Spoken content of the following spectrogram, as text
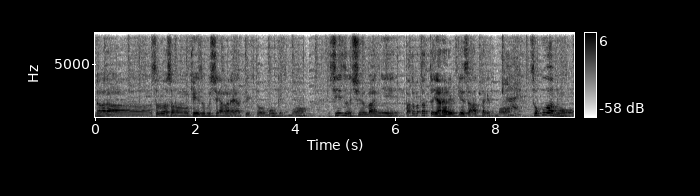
だからそれはそのまま継続しながらやっていくと思うけども、うん、シーズン終盤にパタパタっとやられるケースはあったけども、はい、そこはも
